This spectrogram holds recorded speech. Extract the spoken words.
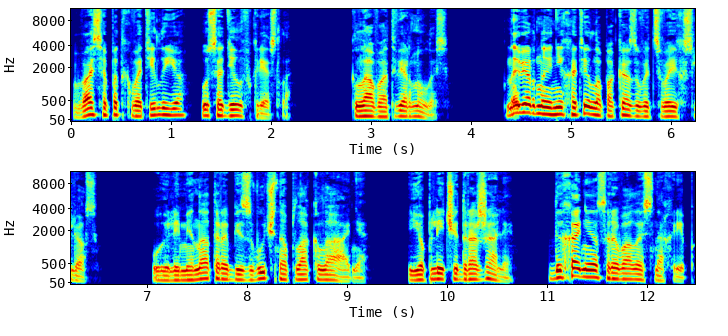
Вася подхватил ее, усадил в кресло. Клава отвернулась. Наверное, не хотела показывать своих слез. У иллюминатора беззвучно плакала Аня. Ее плечи дрожали, дыхание срывалось на хрип.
